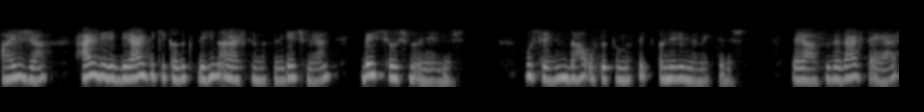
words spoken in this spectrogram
Ayrıca her biri birer dakikalık zihin araştırmasını geçmeyen 5 çalışma önerilir. Bu sürenin daha uzatılması önerilmemektedir. Ve rahatsız ederse eğer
